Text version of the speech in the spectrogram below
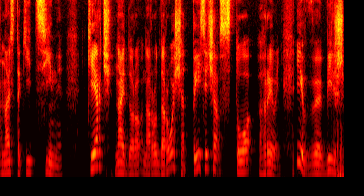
у нас такі ціни. Керч найдорожча 1100 гривень. І в більш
